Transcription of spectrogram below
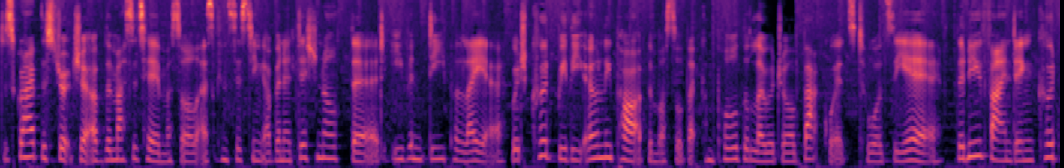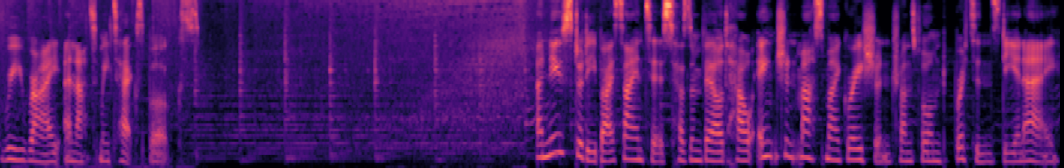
describe the structure of the masseter muscle as consisting of an additional third, even deeper layer, which could be the only part of the muscle that can pull the lower jaw backwards towards the ear. The new finding could rewrite anatomy textbooks. A new study by scientists has unveiled how ancient mass migration transformed Britain's DNA.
